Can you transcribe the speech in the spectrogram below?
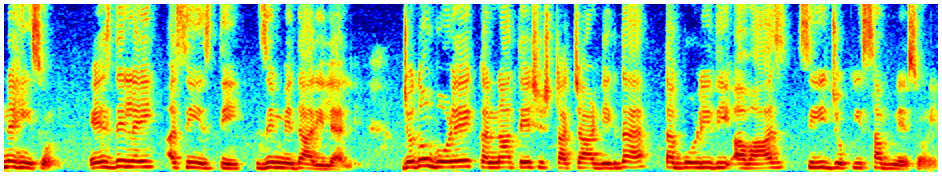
ਨਹੀਂ ਸੁਣੀ। ਇਸ ਦੇ ਲਈ ਅਸੀਂ ਇਸ ਦੀ ਜ਼ਿੰਮੇਵਾਰੀ ਲੈ ਲਈ। ਜਦੋਂ ਬੋਲੇ ਕੰਨਾਂ ਤੇ ਸ਼ਿਸ਼ਟਾਚਾਰ ਡਿੱਗਦਾ ਹੈ, ਤਾਂ ਗੋਲੀ ਦੀ ਆਵਾਜ਼ ਸੀ ਜੋ ਕਿ ਸਭ ਨੇ ਸੁਣੀ।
